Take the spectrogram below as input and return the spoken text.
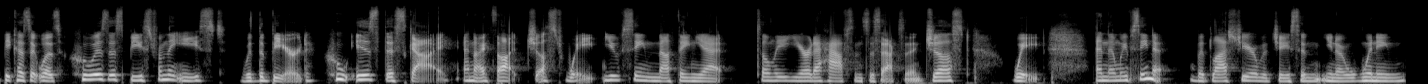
because it was who is this beast from the East with the beard? Who is this guy? And I thought, just wait. You've seen nothing yet. It's only a year and a half since this accident. Just wait. And then we've seen it with last year with Jason, you know, winning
